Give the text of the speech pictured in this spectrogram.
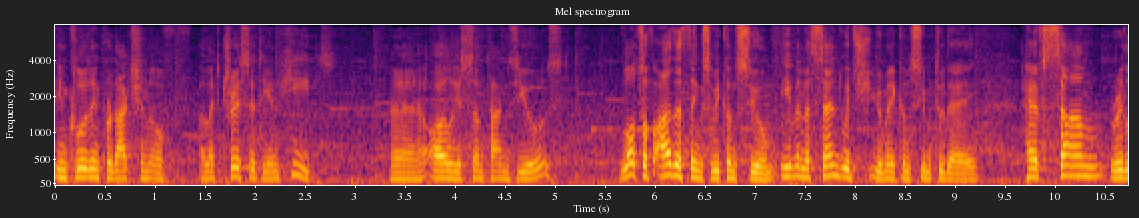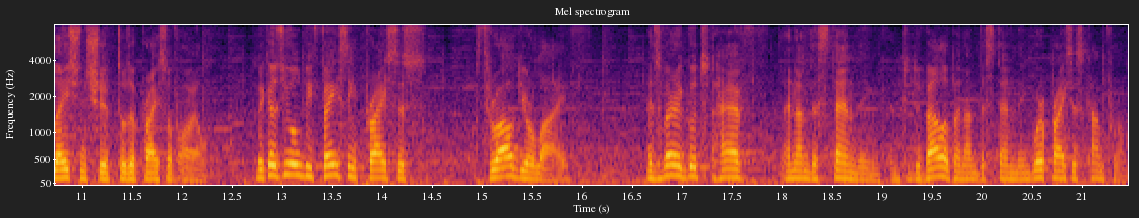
including production of electricity and heat, uh, oil is sometimes used. Lots of other things we consume, even a sandwich you may consume today, have some relationship to the price of oil. Because you will be facing prices throughout your life, it's very good to have an understanding and to develop an understanding where prices come from.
